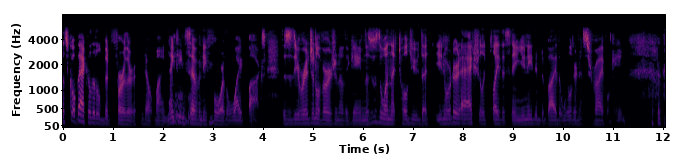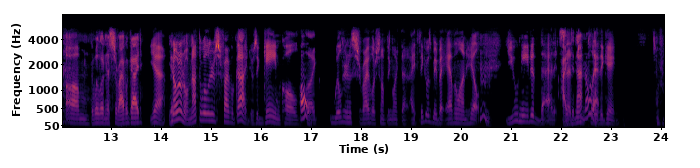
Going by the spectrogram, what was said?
Let's go back a little bit further, if you don't mind. 1974, the white box. This is the original version of the game. This is the one that told you that in order to actually play this thing, you needed to buy the Wilderness Survival game. Um, The Wilderness Survival Guide. yeah, Yep. no, no, no, not the Wilderness Survival Guide. It was a game called Oh. like Wilderness Survival or something like that. I think it was made by Avalon Hill. Hmm. You needed that. It I did not to know play that. the game. It was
